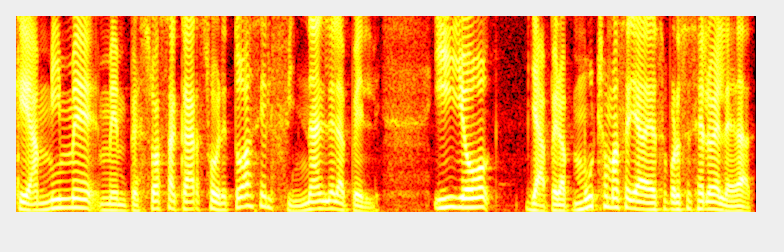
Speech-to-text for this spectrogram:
que a mí me, me empezó a sacar, sobre todo hacia el final de la peli. Y yo, ya, pero mucho más allá de eso, por eso es lo de la edad.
